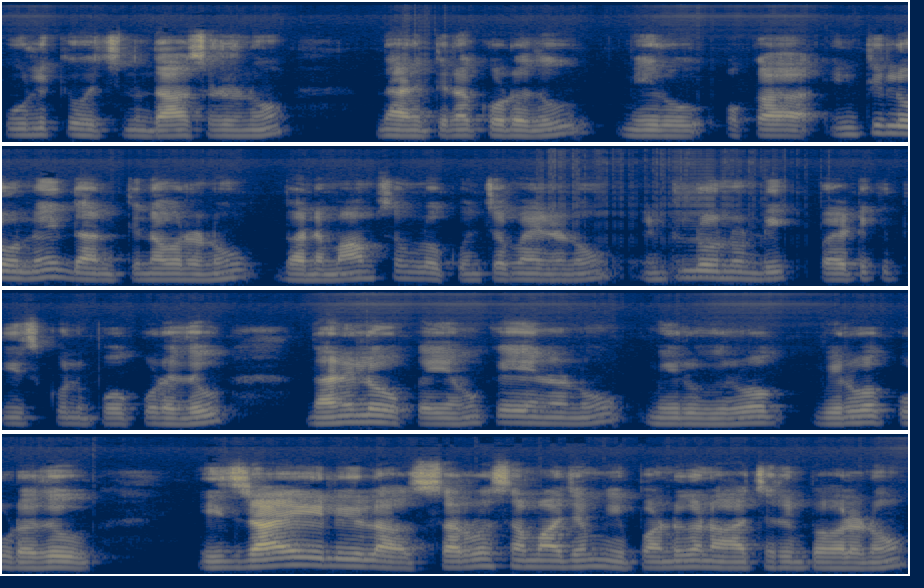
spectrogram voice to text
కూలికి వచ్చిన దాసుడును దాన్ని తినకూడదు. మీరు ఒక ఇంటిలోనే దాన్ని తినవలను దాని మాంసంలో కొంచెమైనను ఇంటిలో నుండి బయటికి తీసుకొని పోకూడదు. దానిలో ఒక ఎముకైనను మీరు విరవ విరవకూడదు. ఇజ్రాయేలీల సర్వ సమాజం ఈ పండుగను ఆచరింపవలను.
